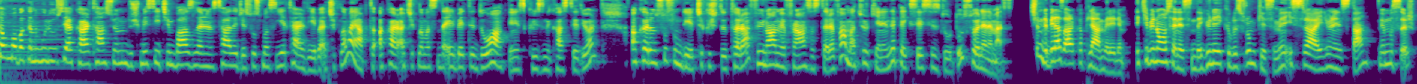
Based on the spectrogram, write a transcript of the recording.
Savunma Bakanı Hulusi Akar tansiyonun düşmesi için bazılarının sadece susması yeter diye bir açıklama yaptı. Akar açıklamasında elbette Doğu Akdeniz krizini kastediyor. Akar'ın susun diye çıkıştığı taraf Yunan ve Fransız tarafı ama Türkiye'nin de pek sessiz durduğu söylenemez. Şimdi biraz arka plan verelim. 2010 senesinde Güney Kıbrıs Rum kesimi, İsrail, Yunanistan ve Mısır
